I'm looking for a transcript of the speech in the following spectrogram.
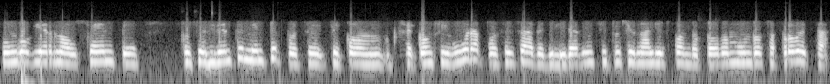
un gobierno ausente, pues evidentemente pues se, se, se configura pues esa debilidad institucional y es cuando todo mundo se aprovecha,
